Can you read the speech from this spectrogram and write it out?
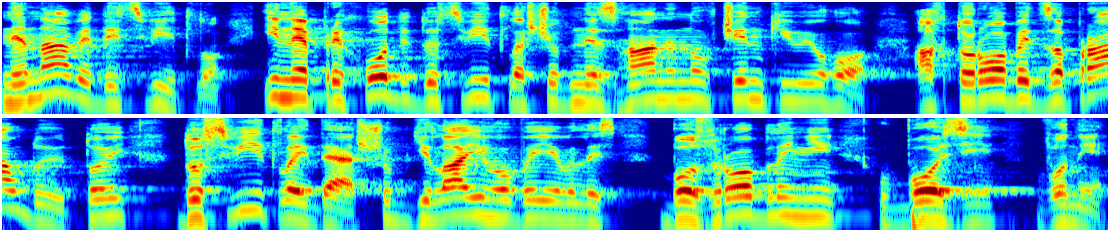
ненавидить світло і не приходить до світла, щоб не зганено вчинків його. А хто робить за правдою, той до світла йде, щоб діла його виявились, бо зроблені в Бозі вони.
